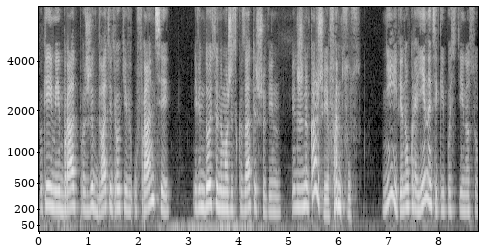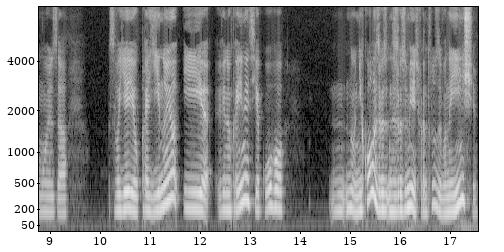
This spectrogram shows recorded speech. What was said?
Окей, мій брат прожив 20 років у Франції, і він досі не може сказати, що він. Він же не каже, що я француз. Ні, він українець, який постійно сумує за своєю країною, і він українець, якого ну, ніколи не зрозуміють французи, вони інші.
